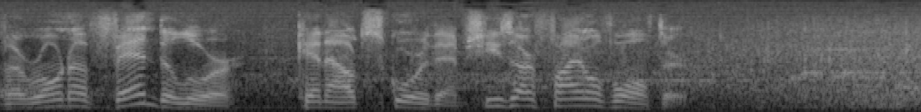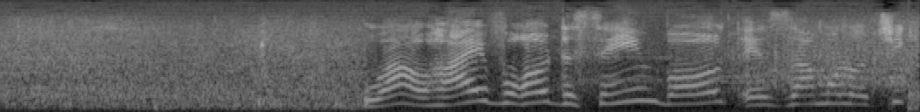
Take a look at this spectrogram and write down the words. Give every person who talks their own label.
Speaker 1: Verona Vandeleur can outscore them. She's our final vaulter.
Speaker 2: Wow, high vault, the same vault as Zamolochik.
